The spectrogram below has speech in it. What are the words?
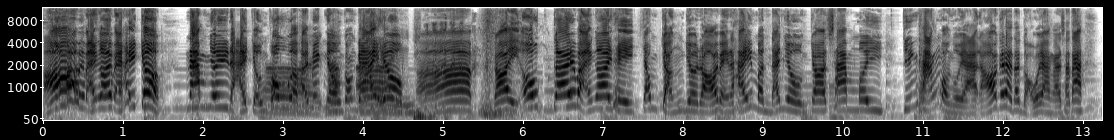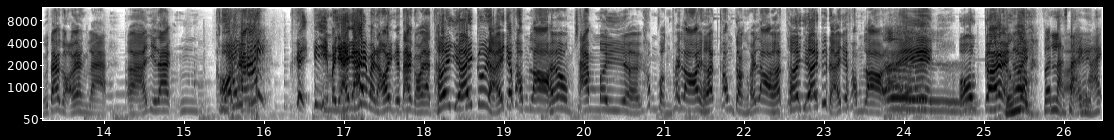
đó mấy bạn ơi bạn thấy chưa? Nam nhi đại trượng phu là phải biết nhường con gái hiểu không? à, rồi ok bạn ơi thì trong trận vừa rồi bạn đã thấy mình đã nhường cho sammy chiến thắng mọi người ạ. À. đó cái này ta gọi rằng là sao ta? Người ta gọi rằng là à cái gì ta? Ừ, khó khăn cái, cái gì mà dạy gái mà nội người ta gọi là thế giới cứ để cho phong lo hiểu không? Sammy à, không cần phải lo hết không cần phải lo hết. Thế giới cứ để cho phong lo. Đấy ok bạn Đúng rồi Vẫn là sai Đấy. gái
